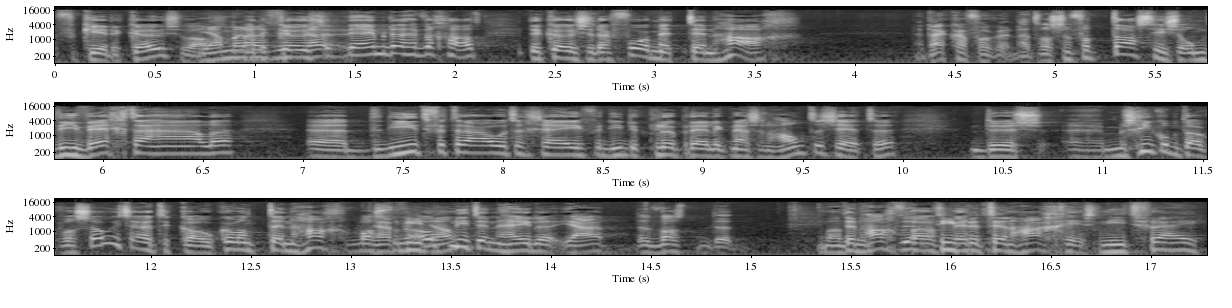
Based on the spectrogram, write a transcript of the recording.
verkeerde keuze was. Ja, maar maar dat- de keuze, nee, maar dat hebben we gehad. De keuze daarvoor met Ten Hag... nou, kan, dat was een fantastisch om die weg te halen. eh, die het vertrouwen te geven. Die de club redelijk naar zijn hand te zetten. Dus eh, misschien komt er ook wel zoiets uit de koker. Want Ten Hag was Ja, toen wie ook dan? niet een hele... Ja, dat was... Dat, Want Ten Hag de type Ten Hag is niet vrij.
